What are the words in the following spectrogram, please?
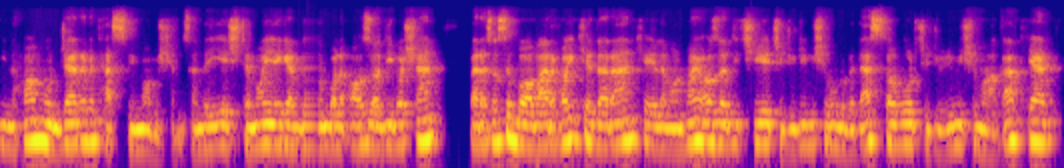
اینها منجر به تصمیم ها میشن. مثلا یه اجتماعی اگر دنبال آزادی باشن بر اساس باورهایی که دارن که های آزادی چیه چجوری میشه اون رو به دست آورد چجوری میشه محقق کرد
